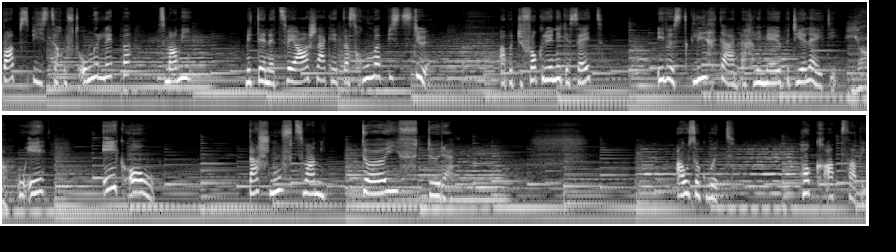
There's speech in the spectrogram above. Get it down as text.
Paps beißt sich auf die Unterlippe, die Mami, mit diesen zwei Anschlägen hat das kaum etwas zu tun. Aber der von Grüningen sagt, ich wüsste gleich gerne ein bisschen mehr über diese Lady. Ja. Und ich, ich auch. Da die Mami tief durch. Also gut. Hock ab, Fabi.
